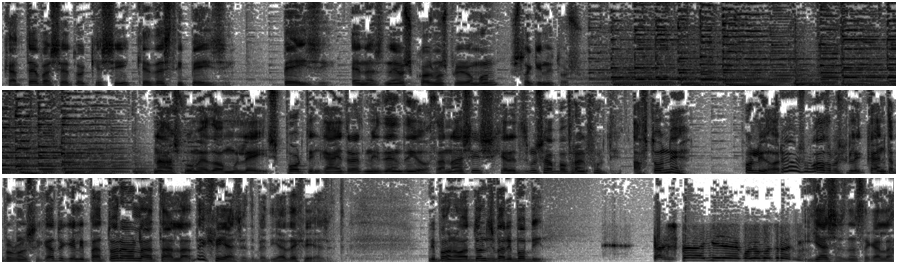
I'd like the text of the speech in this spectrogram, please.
Κατέβασέ το και εσύ και δες τι Paisy. Paisy, ένας νέος κόσμος πληρωμών στο κινητό σου. Να, ας πούμε εδώ μου λέει Sporting Eintracht 0-2 Θανάσης, χαιρετισμούς από Φραγκφούρτη. Αυτό ναι, Πολύ ωραίος. Ο άνθρωπος κάνει τα προγνωστικά του κλπ. Τώρα όλα τα άλλα δεν χρειάζεται, παιδιά, δεν χρειάζεται. Λοιπόν, ο Αντώνης Βαριμπόμπη. Καλησπέρα κύριε Κολοκοτρόνη. Γεια σας, να είστε καλά.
